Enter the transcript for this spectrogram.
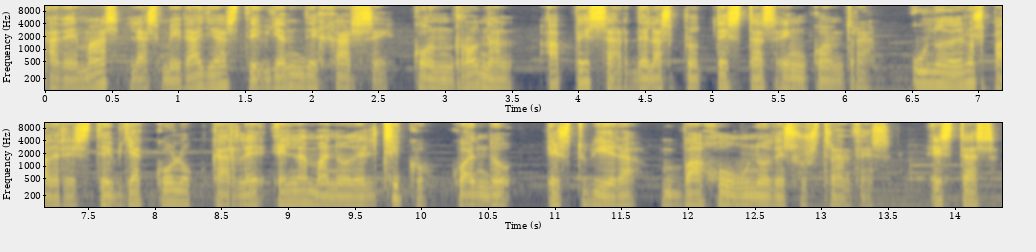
Además, las medallas debían dejarse con Ronald a pesar de las protestas en contra. Uno de los padres debía colocarle en la mano del chico cuando estuviera bajo uno de sus trances. Estas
